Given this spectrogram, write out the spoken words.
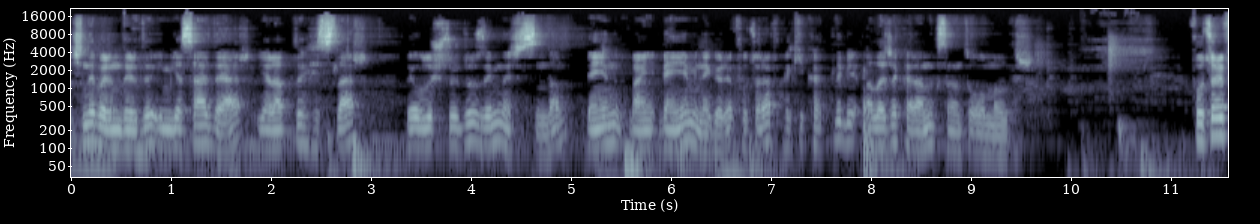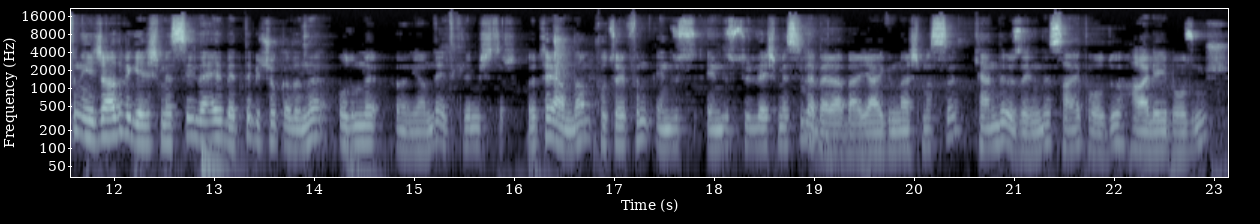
içinde barındırdığı imgesel değer, yarattığı hisler ve oluşturduğu zemin açısından Benjamin'e göre fotoğraf hakikatli bir alacakaranlık sanatı olmalıdır. Fotoğrafın icadı ve gelişmesiyle elbette birçok alanı olumlu yönde etkilemiştir. Öte yandan fotoğrafın endüstrileşmesiyle beraber yaygınlaşması kendi özelinde sahip olduğu haleyi bozmuş,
